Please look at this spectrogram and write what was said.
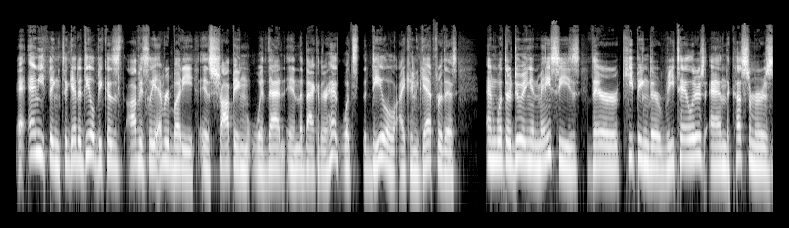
anything to get a deal? Because obviously everybody is shopping with that in the back of their head. What's the deal I can get for this? And what they're doing in Macy's, they're keeping their retailers and the customers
